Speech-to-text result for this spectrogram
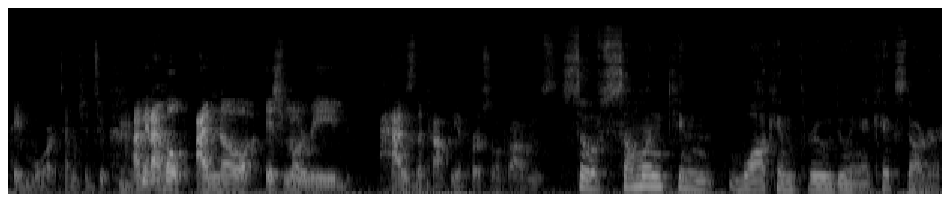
pay more attention to. Hmm. I mean, I hope I know Ishmael Reed has the copy of Personal Problems. So if someone can walk him through doing a Kickstarter,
